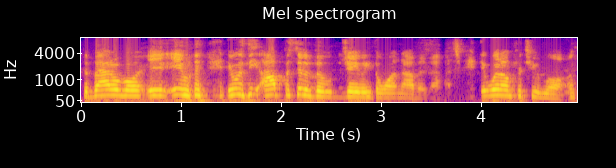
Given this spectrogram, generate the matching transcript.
the battle royal. It, it, it was the opposite of the Jay Lethal Watanabe match. It went on for too long.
